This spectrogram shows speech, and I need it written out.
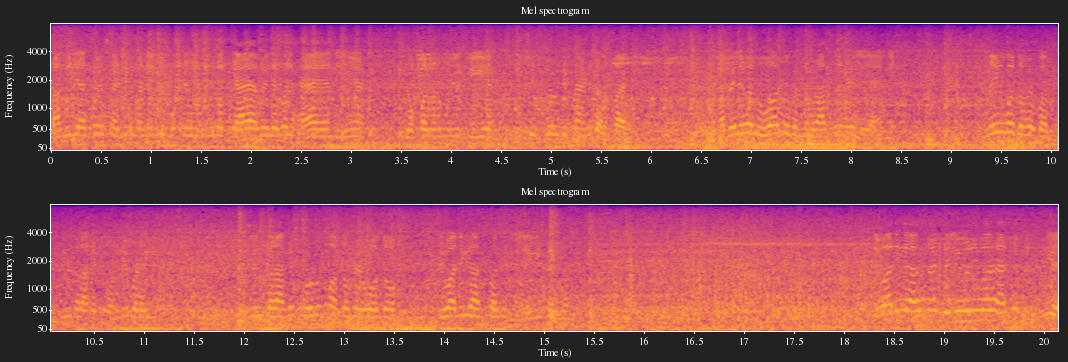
बाकी जैसे सेटिंग बनेगी बुकिंग बुकिंग तो क्या है अवेलेबल है या नहीं है, जो कलर मुझे चाहिए, उस चीज़ पर डिपेंड करता है। अवेलेबल हुआ तो फिर नवरात्रि में ले आएँगे। नहीं हुआ तो फिर बस बुकिंग करा के छोड़नी पड़ेगी। बुकिंग करा के छोड़ूँगा तो फिर वो तो दिवाली के आसपास ही मिलेगी फिर। दिवाली के अवसर डिलीवरी बस ऐसे मिलती है।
